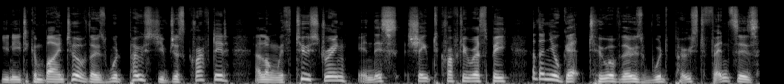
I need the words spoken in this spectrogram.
you need to combine two of those wood posts you've just crafted, along with two string in this shaped crafting recipe, and then you'll get two of those wood post fences.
